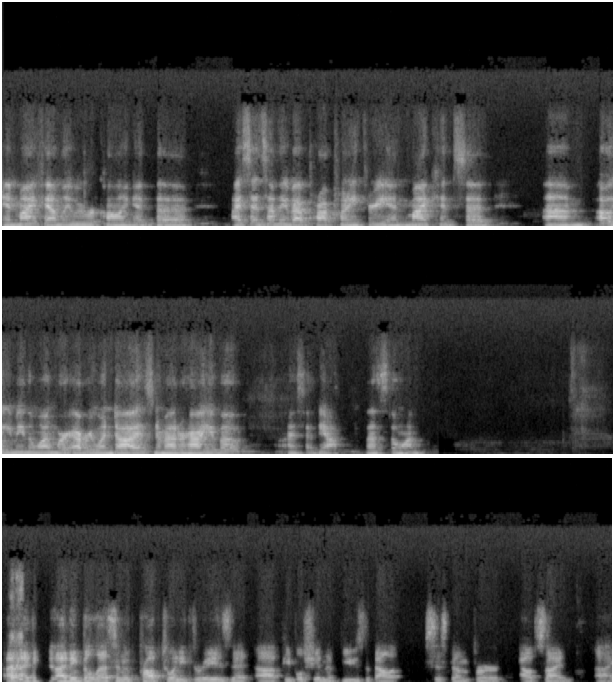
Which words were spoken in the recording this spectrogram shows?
in my family, we were calling it the. I said something about Prop 23, and my kids said, um, "Oh, you mean the one where everyone dies no matter how you vote?" I said, "Yeah, that's the one." I, I think I think the lesson of Prop 23 is that uh, people shouldn't abuse the ballot system for outside uh,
